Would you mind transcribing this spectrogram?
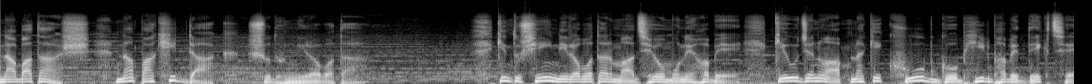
না বাতাস, না পাখির ডাক, শুধু নীরবতা। কিন্তু সেই নীরবতার মাঝেও মনে হবে কেউ যেন আপনাকে খুব গভীরভাবে দেখছে।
